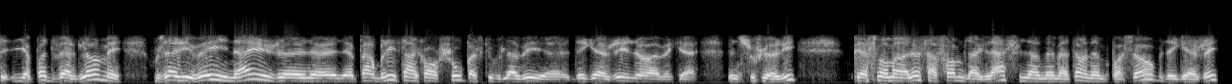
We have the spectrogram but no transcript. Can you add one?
il n'y a pas de verglas, mais vous arrivez, il neige, euh, le, le pare-brise est encore chaud parce que vous l'avez euh, dégagé là, avec euh, une soufflerie. Puis à ce moment-là, ça forme de la glace. Le lendemain matin, on n'aime pas ça, vous dégagez.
